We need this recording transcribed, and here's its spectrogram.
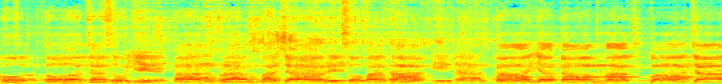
โหโตจะสุยิทังพระ มจาริสุปทาคินังกายกรรมวาจา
